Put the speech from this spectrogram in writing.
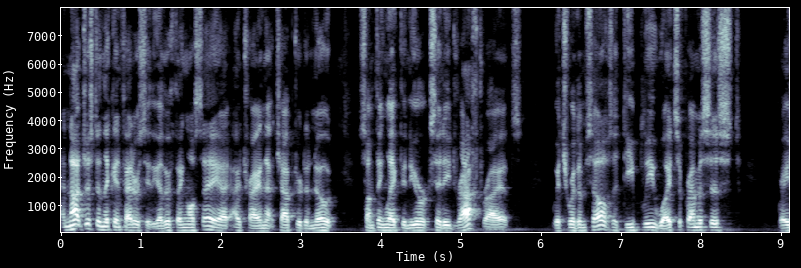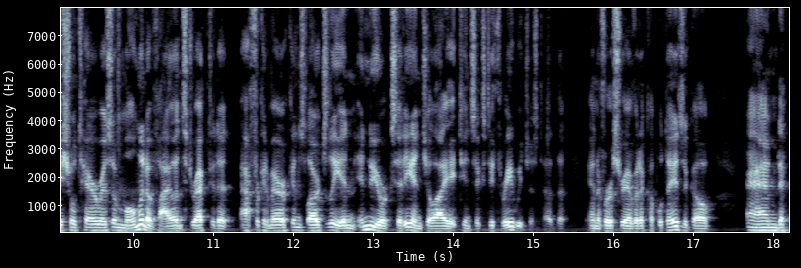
and not just in the Confederacy. The other thing I'll say, I, I try in that chapter to note something like the New York City draft riots, which were themselves a deeply white supremacist racial terrorism moment of violence directed at African Americans, largely in, in New York City in July 1863. We just had the anniversary of it a couple days ago. And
